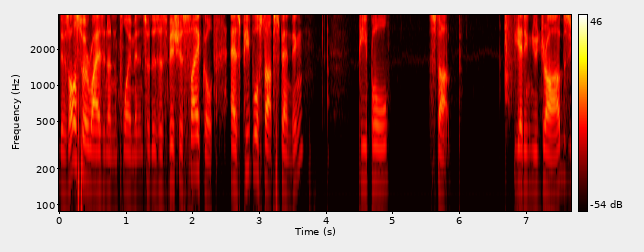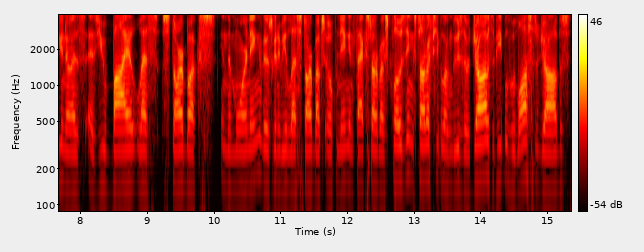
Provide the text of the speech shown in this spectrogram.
there's also a rise in unemployment, and so there's this vicious cycle. As people stop spending, people stop getting new jobs. You know, as, as you buy less Starbucks in the morning, there's going to be less Starbucks opening. In fact, Starbucks closing. Starbucks people are going to lose their jobs. The people who lost their jobs,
